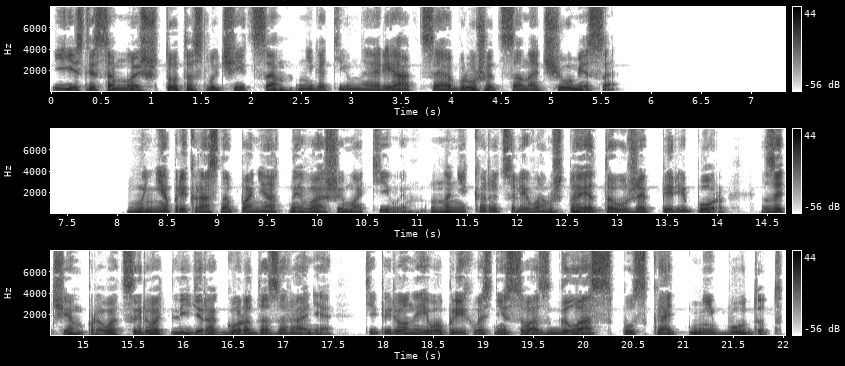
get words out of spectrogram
и если со мной что-то случится, негативная реакция обрушится на Чумиса. «Мне прекрасно понятны ваши мотивы, но не кажется ли вам, что это уже перебор? Зачем провоцировать лидера города заранее? Теперь он и его прихвостни с вас глаз спускать не будут».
